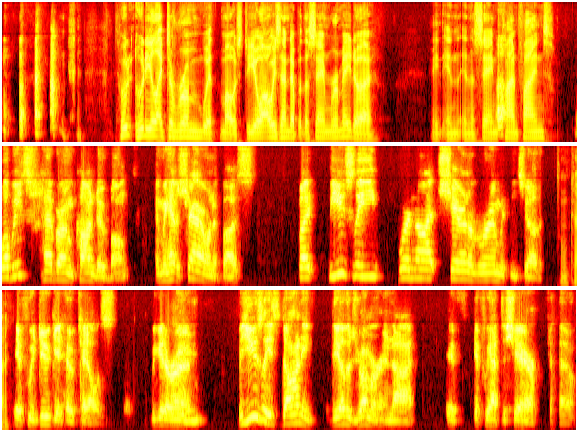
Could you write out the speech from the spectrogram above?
Who who do you like to room with most? Do you always end up with the same roommate, or in in, in the same Uh, confines? Well, we each have our own condo bunk, and we have a shower on the bus, but usually we're not sharing a room with each other. Okay. If we do get hotels, we get our own. But usually it's Donnie, the other drummer, and I, if if we have to share. So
